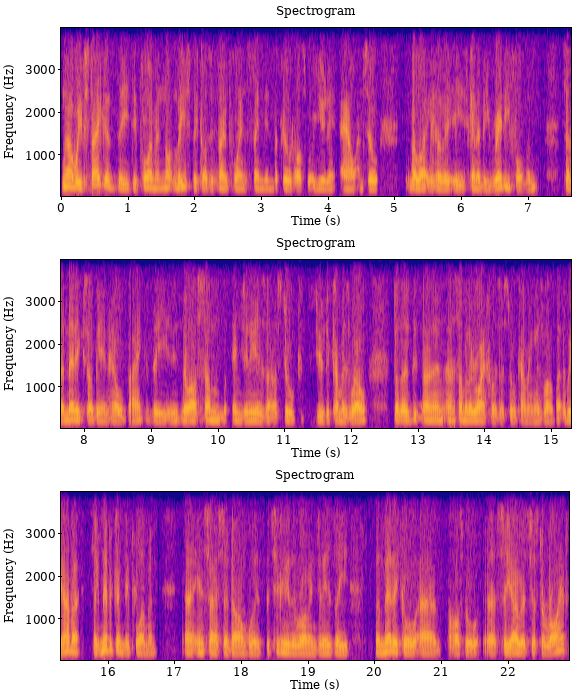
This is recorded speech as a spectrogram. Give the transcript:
No, we've staggered the deployment, not least because there's no point sending the field hospital unit out until the likelihood is going to be ready for them. So the medics are being held back. The, there are some engineers that are still due to come as well, but the, and, and, some of the rifles are still coming as well. But we have a significant deployment uh, in South Sudan with particularly the Royal Engineers. The, the medical uh, hospital uh, CO has just arrived.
